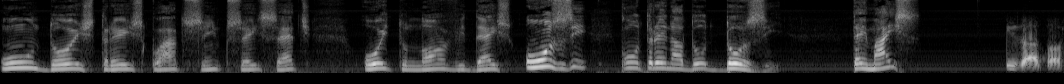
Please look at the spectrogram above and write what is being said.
um, dois, três, quatro, cinco, seis, sete, 8, 9, 10, 11 com o treinador 12. Tem mais? Exato.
